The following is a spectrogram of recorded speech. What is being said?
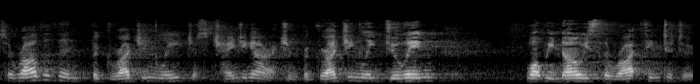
So rather than begrudgingly just changing our action, begrudgingly doing what we know is the right thing to do,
